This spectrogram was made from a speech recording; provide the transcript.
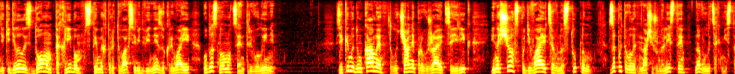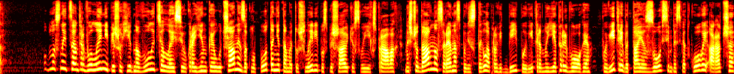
які ділились домом та хлібом з тими, хто рятувався від війни, зокрема і в обласному центрі Волині. З якими думками лучани проважають цей рік І на що сподіваються в наступному, запитували наші журналісти на вулицях міста. Обласний центр Волині, пішохідна вулиця Лесі Українки. Лучани заклопотані та метушливі поспішають у своїх справах. Нещодавно сирена сповістила про відбій повітряної тривоги. В повітрі витає зовсім не святковий, а радше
